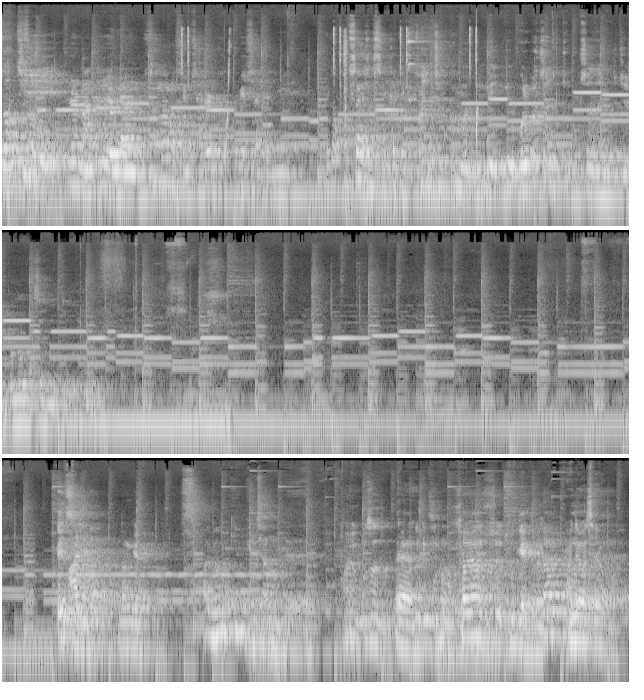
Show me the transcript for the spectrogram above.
서치를 만들려면 성남호 선생님 자료를 갖고 계셔야 되니 이거 복사해줬으니까 지금. 아니 잠깐만 이게 이게 뭘 박사는지 복사되는지 뭐가 박사는지 아니다 넘겨 아, 요 느낌은 괜찮은데. 아니 우선 네, 그림으로 서현 두개 안녕하세요.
